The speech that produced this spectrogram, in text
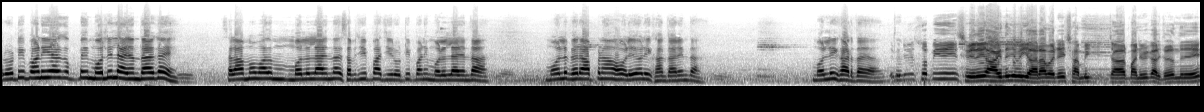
ਰੋਟੀ ਪਾਣੀ ਇਹ ਵੀ ਮੁੱਲ ਹੀ ਲੈ ਜਾਂਦਾ ਹੈਗਾ ਇਹ। ਸਲਾਮਾਬਾਦ ਮੁੱਲ ਲੈ ਜਾਂਦਾ ਸਬਜੀ ਭਾਜੀ ਰੋਟੀ ਪਾਣੀ ਮੁੱਲ ਲੈ ਜਾਂਦਾ। ਮੁੱਲ ਫਿਰ ਆਪਣਾ ਹੌਲੀ ਹੌਲੀ ਖਾਂਦਾ ਰਹਿੰਦਾ। ਮੁੱਲ ਹੀ ਖੜਦਾ ਆ। ਤੇ ਮੈਨੂੰ ਵੀ ਸਵੇਰੇ ਆ ਜਾਂਦੇ ਜਿਵੇਂ 11 ਵਜੇ ਸ਼ਾਮੀ 4-5 ਵਜੇ ਘਰ ਚਲੇ ਜਾਂਦੇ ਨੇ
